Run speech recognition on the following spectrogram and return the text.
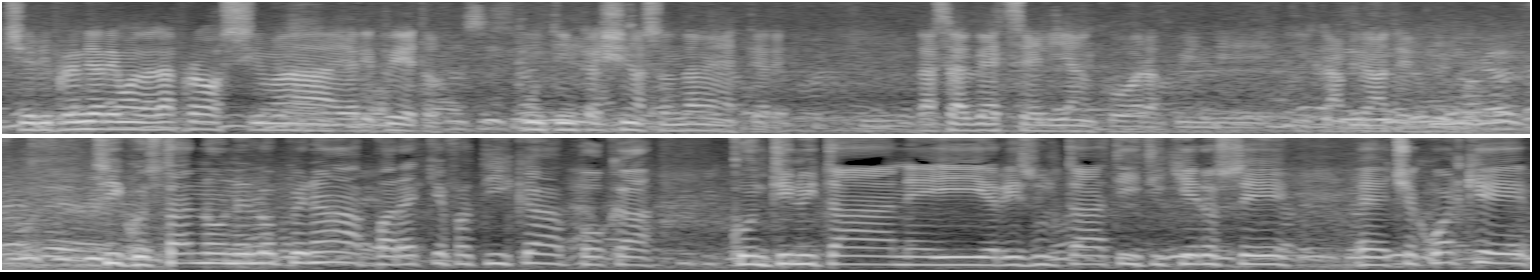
ci riprenderemo dalla prossima e ripeto, punti in cascina sono da mettere la salvezza è lì ancora, quindi il campionato è lungo. Sì, quest'anno nell'Open A parecchia fatica, poca continuità nei risultati, ti chiedo se eh, c'è qualche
